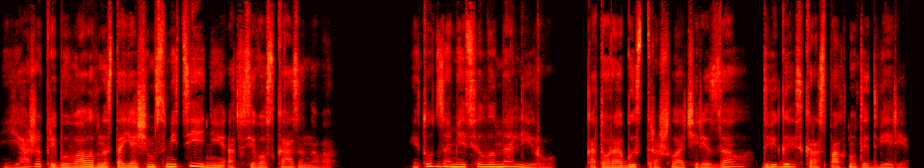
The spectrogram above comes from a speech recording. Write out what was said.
Я же пребывала в настоящем смятении от всего сказанного. И тут заметила Налиру, которая быстро шла через зал, двигаясь к распахнутой двери.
